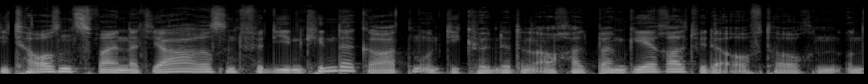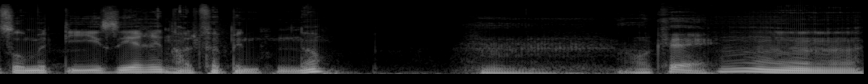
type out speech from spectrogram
die 1200 Jahre sind für die ein Kindergarten und die könnte dann auch halt beim Geralt wieder auftauchen und somit die Serien halt verbinden. Ne? Okay. Hm.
